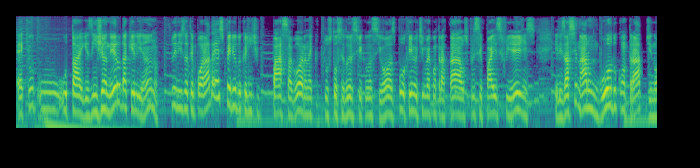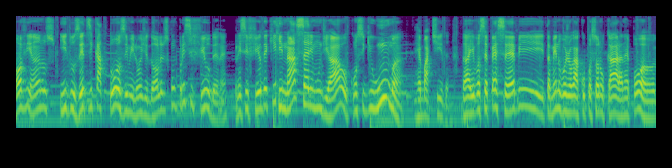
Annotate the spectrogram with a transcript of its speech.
é que o, o, o, Tigers, em janeiro daquele ano, do início da temporada, é esse período que a gente passa agora, né? Que os torcedores ficam ansiosos, por quem meu time vai contratar, os principais free agents, eles assinaram um gordo contrato de 9 anos e 214 milhões de dólares com o Prince Fielder, né? Prince Fielder que, que na Série Mundial conseguiu uma rebatida. Daí você percebe, também não vou jogar a culpa só no cara, né? Pô,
